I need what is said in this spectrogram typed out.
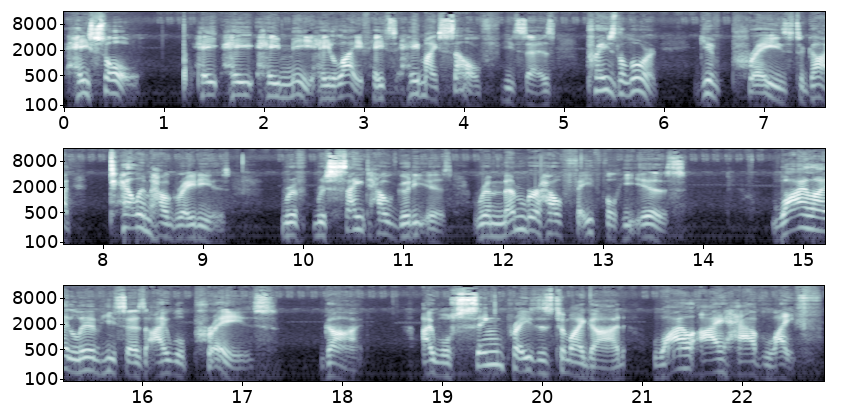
Hey, soul Hey, hey, hey, me, hey, life, hey, hey, myself, he says, praise the Lord. Give praise to God. Tell him how great he is. Re- recite how good he is. Remember how faithful he is. While I live, he says, I will praise God. I will sing praises to my God while I have life.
